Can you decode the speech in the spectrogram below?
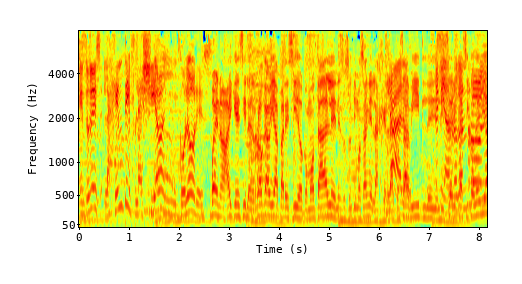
entonces la gente flasheaba en colores. Bueno, hay que decir, el rock había aparecido como tal en esos últimos años, la, la Claro. cosa beat, le Tenía rock la and psicodelia.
